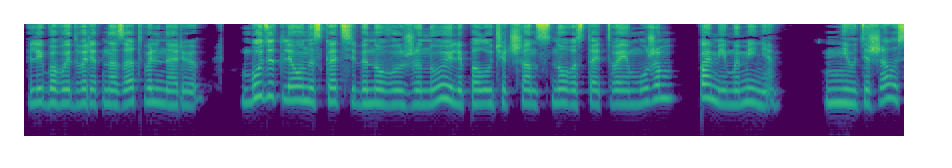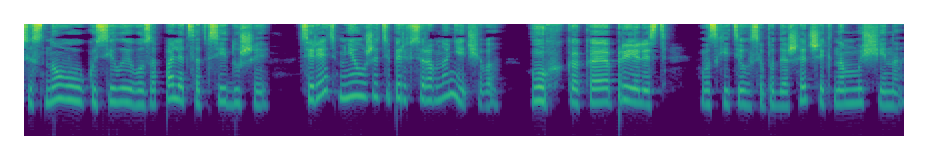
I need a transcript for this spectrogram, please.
либо выдворят назад в Эльнарию. Будет ли он искать себе новую жену или получит шанс снова стать твоим мужем, помимо меня?» Не удержалась и снова укусила его за палец от всей души. Терять мне уже теперь все равно нечего. «Ух, какая прелесть!» – восхитился подошедший к нам мужчина.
